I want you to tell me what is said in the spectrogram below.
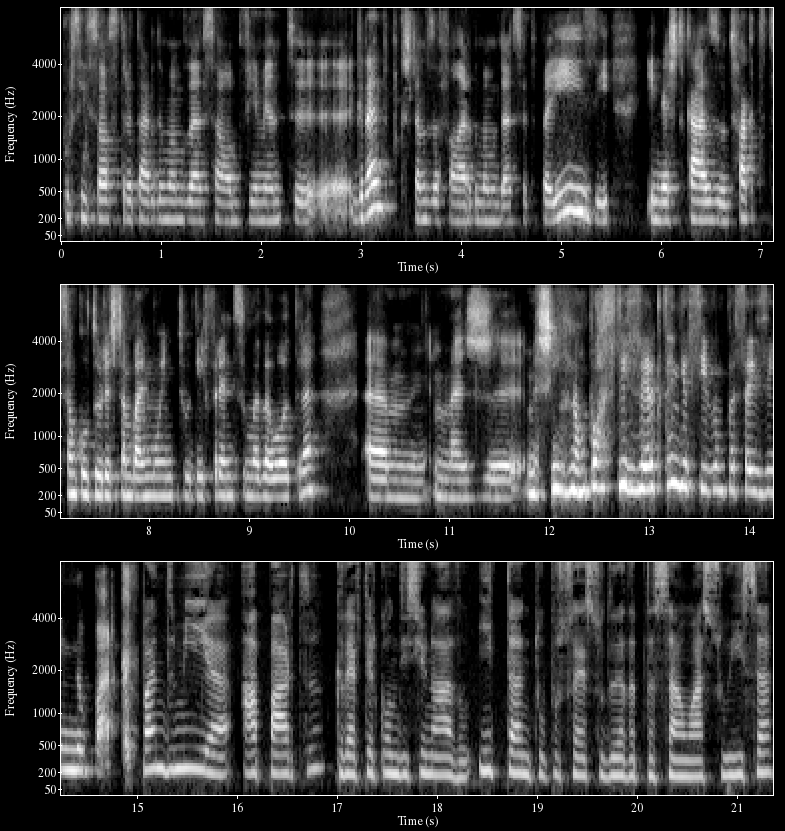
por si só se tratar de uma mudança, obviamente, eh, grande, porque estamos a falar de uma mudança de país e, e neste caso, de facto, são culturas também muito diferentes uma da outra, um, mas, eh, mas sim, não posso dizer que tenha sido um passeizinho no parque. Pandemia à parte, que deve ter condicionado e tanto o processo de adaptação à Suíça,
